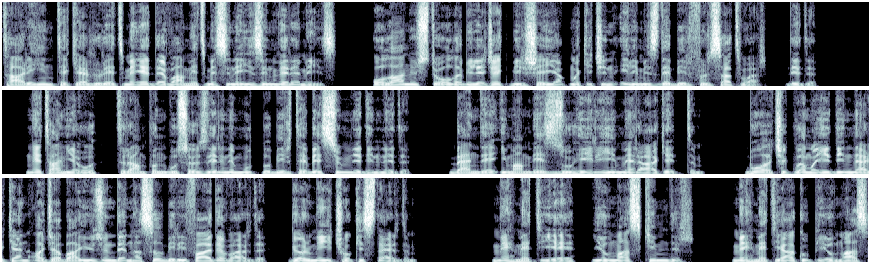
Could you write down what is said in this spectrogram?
Tarihin tekerrür etmeye devam etmesine izin veremeyiz. Olağanüstü olabilecek bir şey yapmak için elimizde bir fırsat var, dedi. Netanyahu, Trump'ın bu sözlerini mutlu bir tebessümle dinledi. Ben de İmam Ez-Zuheyri'yi merak ettim. Bu açıklamayı dinlerken acaba yüzünde nasıl bir ifade vardı, görmeyi çok isterdim. Mehmet Y. Yılmaz kimdir? Mehmet Yakup Yılmaz,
